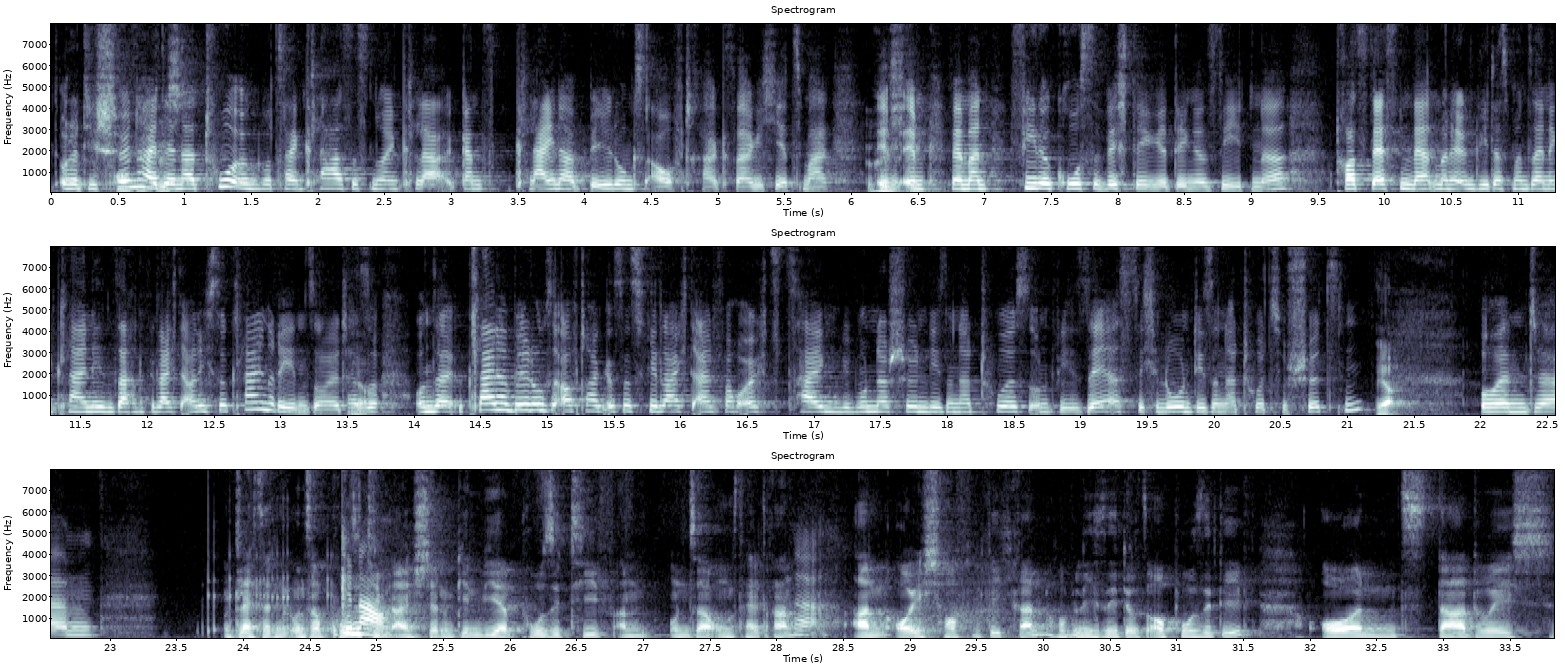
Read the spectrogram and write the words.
Oder die Schönheit der. Natur irgendwo zeigen. Klar, es ist nur ein klar, ganz kleiner Bildungsauftrag, sage ich jetzt mal, im, im, wenn man viele große, wichtige Dinge sieht. Ne? Trotz dessen lernt man ja irgendwie, dass man seine kleinen Sachen vielleicht auch nicht so kleinreden sollte. Ja. Also unser kleiner Bildungsauftrag ist es vielleicht einfach, euch zu zeigen, wie wunderschön diese Natur ist und wie sehr es sich lohnt, diese Natur zu schützen. ja, Und ähm, Und gleichzeitig mit unserer positiven Genau. Einstellung gehen wir positiv an unser Umfeld ran, Ja. an euch hoffentlich ran. Hoffentlich seht ihr uns auch positiv. Und dadurch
